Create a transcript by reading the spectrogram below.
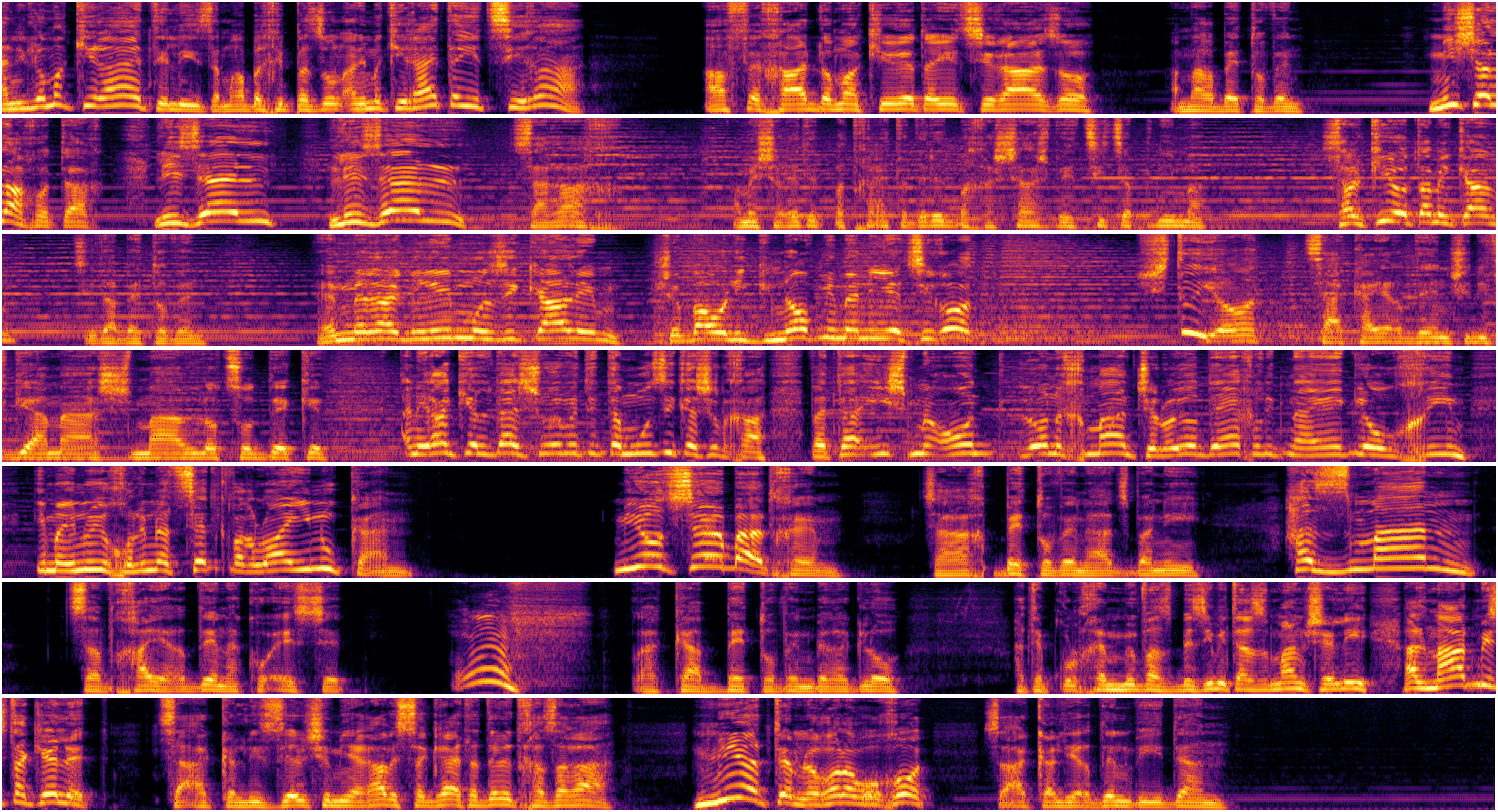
אני לא מכירה את אליז, אמרה בחיפזון, אני מכירה את היצירה. אף אחד לא מכיר את היצירה הזו, אמר בטהובן. מי שלח אותך? ליזל! ליזל! צרח. המשרתת פתחה את הדלת בחשש והציצה פנימה. סלקי אותה מכאן! ציווה בטהובן. הם מרגלים מוזיקליים שבאו לגנוב ממני יצירות. שטויות! צעקה ירדן שנפגעה מהאשמה הלא צודקת. אני רק ילדה שאוהבת את המוזיקה שלך, ואתה איש מאוד לא נחמד שלא יודע איך להתנהג לאורחים. אם היינו יכולים לצאת כבר לא היינו כאן. מי עוצר בעדכם? צרח בטהובן העצבני. הזמן! צווחה ירדן הכועסת. רקע בטהובן ברגלו. אתם כולכם מבזבזים את הזמן שלי, על מה את מסתכלת? צעק על ליזל שמיהרה וסגרה את הדלת חזרה. מי אתם לכל הרוחות? צעק על ירדן ועידן.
